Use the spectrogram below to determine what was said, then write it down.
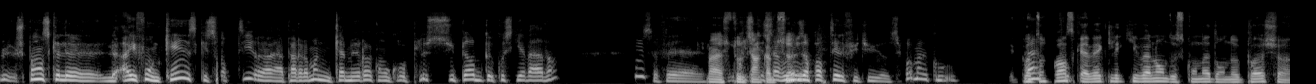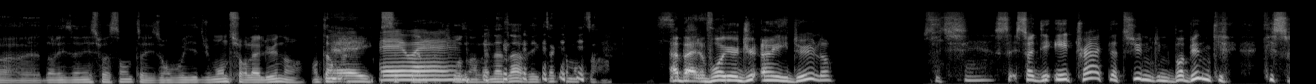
Je pense que le, le iPhone 15 qui est sorti a apparemment une caméra encore plus superbe que ce qu'il y avait avant. Ça fait. Tout le temps que comme ça ça, va nous apporter le futur? C'est pas mal cool. Et Quand Hein, on pense qu'avec l'équivalent de ce qu'on a dans nos poches, euh, dans les années 60, ils ont envoyé du monde sur la Lune. En termes de- Hey. c'est Eh ouais. chose, hein. La NASA avait exactement ça. Ah ben, le Voyager 1 et 2, là. C'est- des 8 tracks là-dessus, une, une bobine qui, qui, se-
